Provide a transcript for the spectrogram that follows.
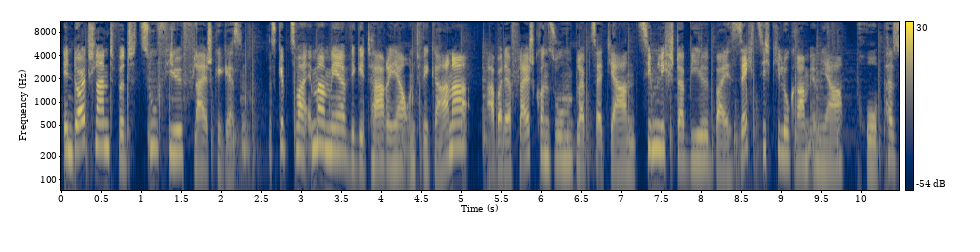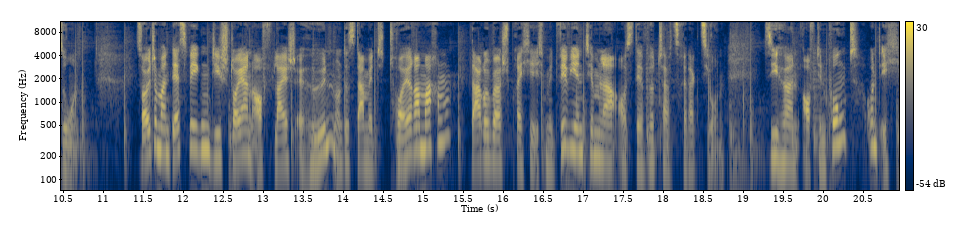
In Deutschland wird zu viel Fleisch gegessen. Es gibt zwar immer mehr Vegetarier und Veganer, aber der Fleischkonsum bleibt seit Jahren ziemlich stabil bei 60 Kilogramm im Jahr pro Person. Sollte man deswegen die Steuern auf Fleisch erhöhen und es damit teurer machen? Darüber spreche ich mit Vivian Timmler aus der Wirtschaftsredaktion. Sie hören auf den Punkt und ich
